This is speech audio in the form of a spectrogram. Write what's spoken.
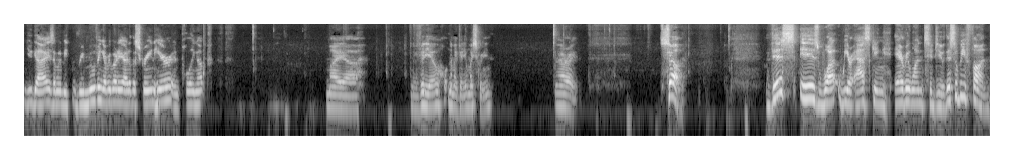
you guys. I'm going to be removing everybody out of the screen here and pulling up my uh, video, not my video, my screen. All right. So this is what we are asking everyone to do. This will be fun,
